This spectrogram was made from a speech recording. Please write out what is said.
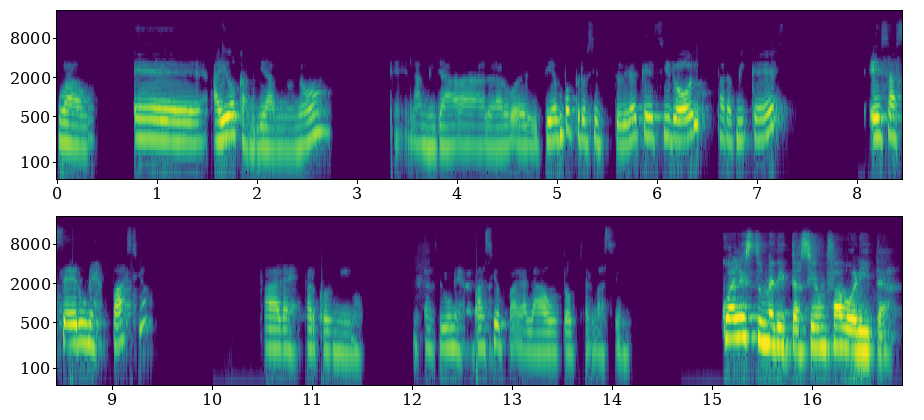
Wow, eh, ha ido cambiando, ¿no? Eh, la mirada a lo largo del tiempo, pero si tuviera que decir hoy, para mí, ¿qué es? Es hacer un espacio para estar conmigo, es hacer un espacio para la autoobservación. ¿Cuál es tu meditación favorita?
